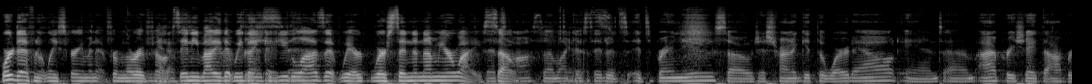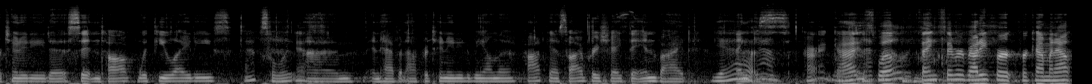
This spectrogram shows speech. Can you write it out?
we're definitely screaming it from the rooftops. Yes. Anybody that we think could appreciate that. utilize it, we're we're sending them your way. That's so awesome. Like yes. I said, it's it's brand new, so just trying to get the word out. And um, I appreciate the opportunity to sit and talk with you ladies, absolutely, Yes. um, and have an opportunity to be on the podcast. So I appreciate the invite. Thank you. yes. All right, guys. Well, thanks everybody for, for coming out.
